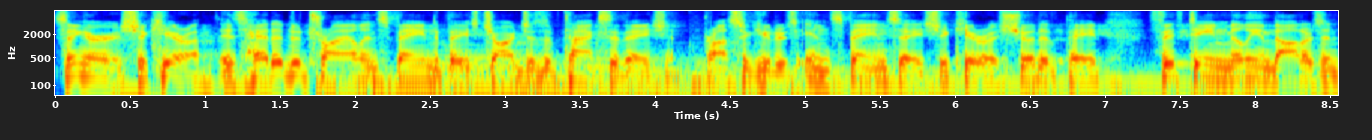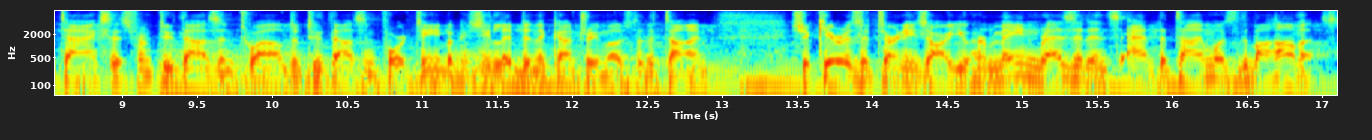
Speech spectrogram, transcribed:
Singer Shakira is headed to trial in Spain to face charges of tax evasion. Prosecutors in Spain say Shakira should have paid $15 million in taxes from 2012 to 2014 because she lived in the country most of the time. Shakira's attorneys argue her main residence at the time was the Bahamas.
